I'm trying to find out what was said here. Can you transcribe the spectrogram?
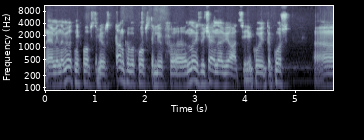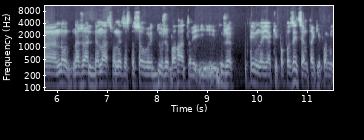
е, мінометних обстрілів, танкових обстрілів, е, ну і звичайно авіації, якої також ну на жаль, для нас вони застосовують дуже багато і дуже активно, як і по позиціям, так і по місту.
